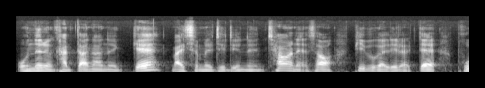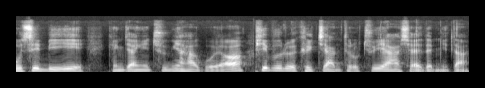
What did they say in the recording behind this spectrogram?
오늘은 간단하게 말씀을 드리는 차원에서 피부 관리를 할 때 보습이 굉장히 중요하고요. 피부를 긁지 않도록 주의하셔야 됩니다.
